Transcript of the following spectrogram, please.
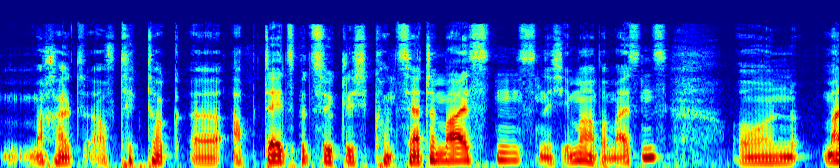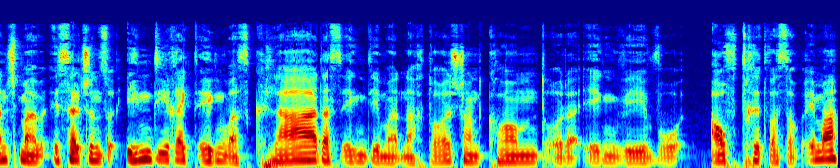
mache halt auf TikTok äh, Updates bezüglich Konzerte meistens, nicht immer, aber meistens. Und manchmal ist halt schon so indirekt irgendwas klar, dass irgendjemand nach Deutschland kommt oder irgendwie wo auftritt, was auch immer.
